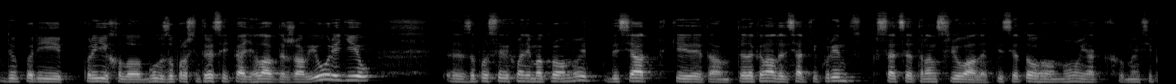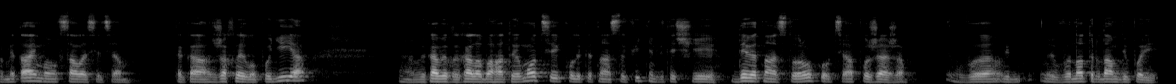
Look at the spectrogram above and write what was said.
де Парі приїхало, були запрошені 35 глав держав і урядів. Е, Запросив їх Мені Макрон. Ну і десятки там телеканали, десятки курін все це транслювали. Після того, ну як ми всі пам'ятаємо, сталася ця така жахлива подія, е, яка викликала багато емоцій, коли 15 квітня 2019 року ця пожежа в, в Нотр-Дам де Парі.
